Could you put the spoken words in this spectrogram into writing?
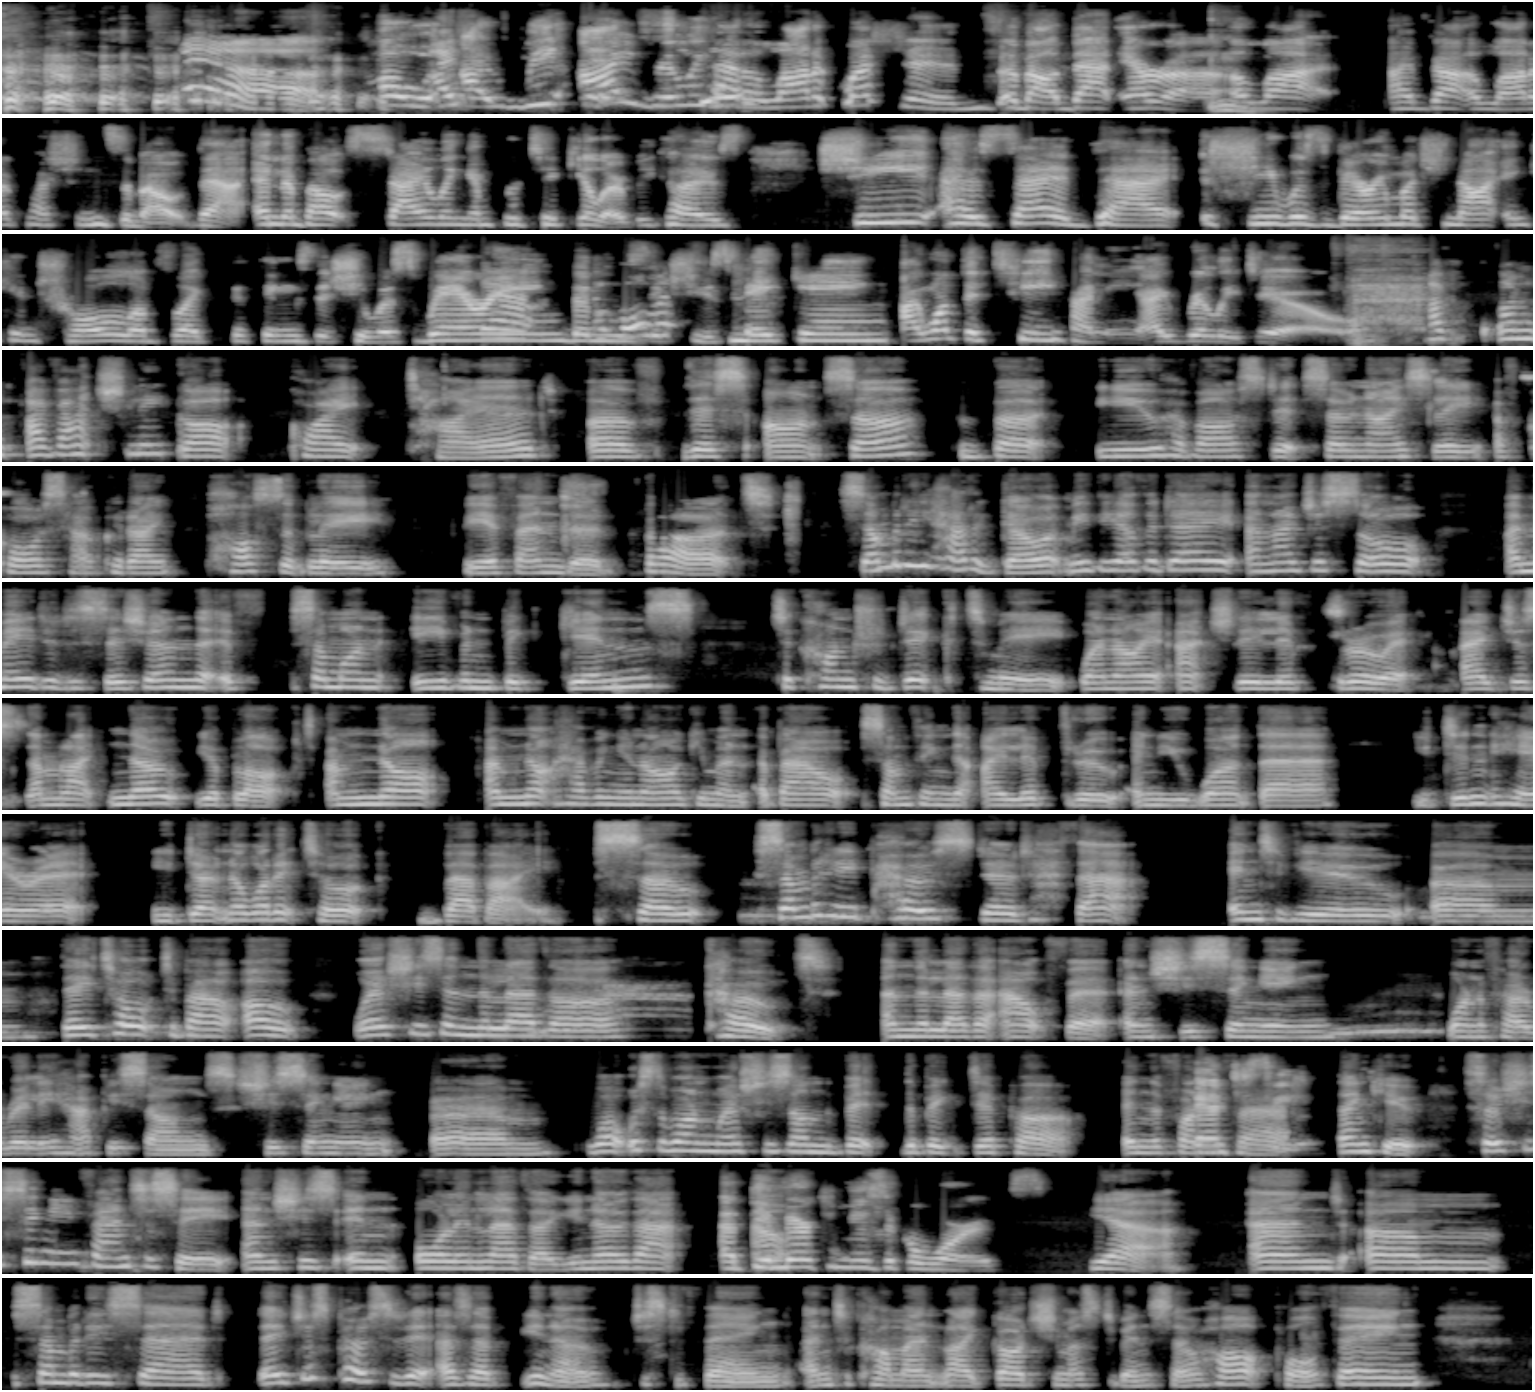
yeah. Oh, I I, we I it's really had a lot of questions about that era. a mm. lot. I've got a lot of questions about that and about styling in particular because she has said that she was very much not in control of like the things that she was wearing, the I've music she was making. I want the tea, honey. I really do. I've I'm, I've actually got quite tired of this answer, but you have asked it so nicely. Of course, how could I possibly be offended? But somebody had a go at me the other day, and I just thought I made a decision that if someone even begins to contradict me when I actually lived through it, I just I'm like, no, you're blocked. I'm not I'm not having an argument about something that I lived through and you weren't there. You didn't hear it. You don't know what it took. Bye bye. So somebody posted that interview. Um, they talked about, oh, where she's in the leather coat and the leather outfit and she's singing one of her really happy songs. She's singing um what was the one where she's on the bit the Big Dipper in the fun fair? Fantasy. Thank you. So she's singing fantasy and she's in all in leather. You know that At the Out- American Music Awards. yeah. And um somebody said they just posted it as a, you know, just a thing and to comment like, God, she must have been so hot, poor thing.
